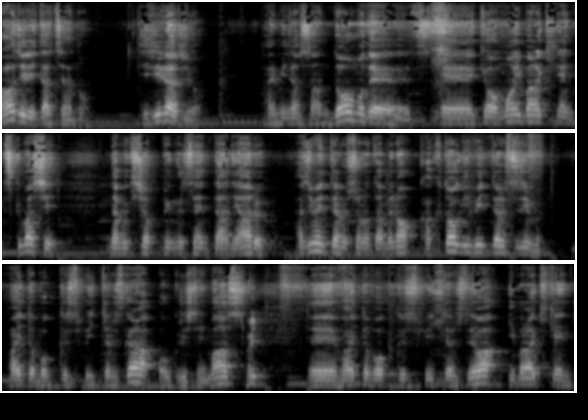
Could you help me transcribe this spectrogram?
川尻達也のディリラジオはい皆さんどうもです、えー今日も茨城県つくば市並木ショッピングセンターにある初めての人のための格闘技フィットネスジムファイトボックスフィットネスからお送りしています、はい。えーファイトボックスフィットネスでは茨城県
